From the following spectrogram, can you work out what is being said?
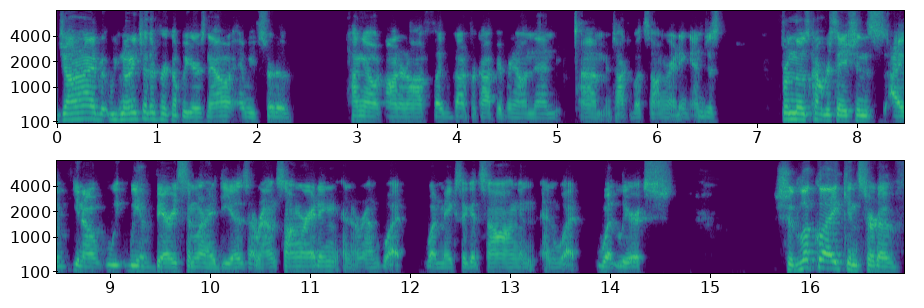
John and I, we've known each other for a couple years now, and we've sort of hung out on and off, like gone for coffee every now and then, um, and talked about songwriting. And just from those conversations, I, you know, we, we have very similar ideas around songwriting and around what what makes a good song and and what what lyrics should look like, and sort of,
